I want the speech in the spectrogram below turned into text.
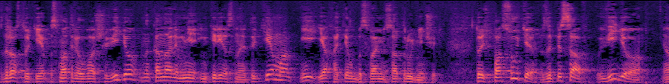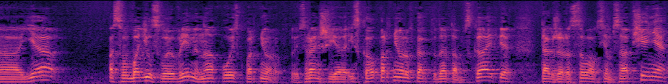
здравствуйте, я посмотрел ваше видео на канале, мне интересна эта тема, и я хотел бы с вами сотрудничать. То есть, по сути, записав видео, э, я освободил свое время на поиск партнеров. То есть раньше я искал партнеров как-то, да, там в скайпе, также рассылал всем сообщения,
